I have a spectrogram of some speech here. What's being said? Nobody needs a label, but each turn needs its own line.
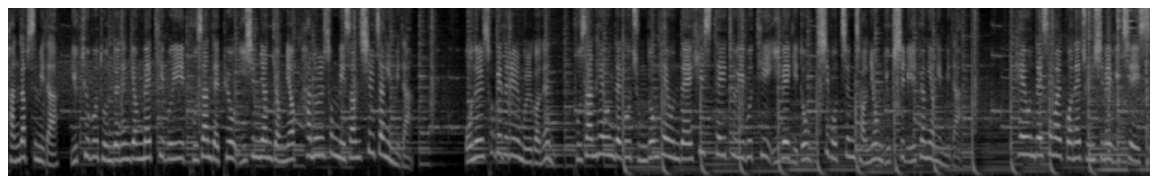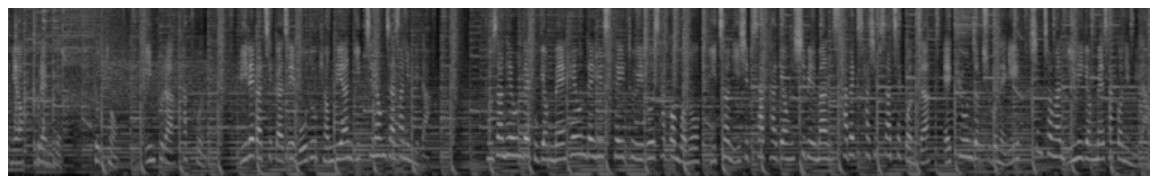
반갑습니다. 유튜브 돈 되는 경매 TV 부산 대표 20년 경력 한울 송미선 실장입니다. 오늘 소개드릴 물건은 부산 해운대구 중동 해운대 힐스테이트 위브 T 202동 15층 전용 61평형입니다. 해운대 생활권의 중심에 위치해 있으며 브랜드, 교통, 인프라, 학군, 미래 가치까지 모두 겸비한 입지형 자산입니다. 부산 해운대 구경매 해운대 힐스테이트 위브 사건 번호 2024 타경 11만 444 채권자 에큐온 저축은행이 신청한 임의 경매 사건입니다.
